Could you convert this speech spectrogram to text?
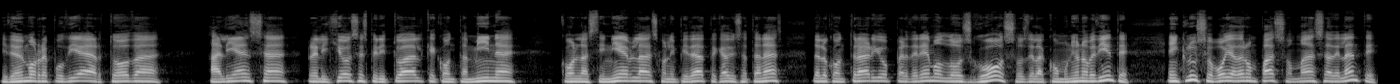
y debemos repudiar toda alianza religiosa espiritual que contamina con las tinieblas, con la impiedad, pecado y Satanás. De lo contrario, perderemos los gozos de la comunión obediente. E incluso voy a dar un paso más adelante.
